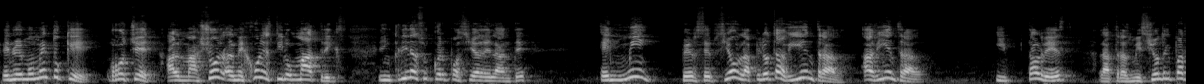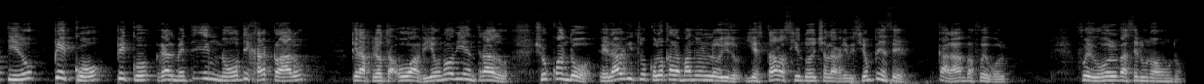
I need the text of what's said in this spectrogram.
En el momento que Rochet, al mayor, al mejor estilo Matrix, inclina su cuerpo hacia adelante, en mi percepción la pelota había entrado, había entrado. Y tal vez la transmisión del partido pecó, pecó realmente en no dejar claro que la pelota o había o no había entrado. Yo cuando el árbitro coloca la mano en el oído y estaba siendo hecha la revisión pensé, caramba, fue gol. Fue gol, va a ser uno a uno.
